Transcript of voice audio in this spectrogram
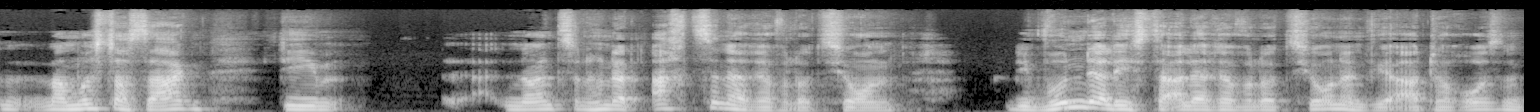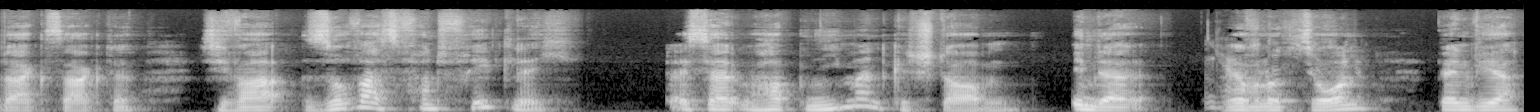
man muss doch sagen, die 1918er Revolution, die wunderlichste aller Revolutionen, wie Arthur Rosenberg sagte, sie war sowas von friedlich. Da ist ja überhaupt niemand gestorben in der ja. Revolution, wenn wir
